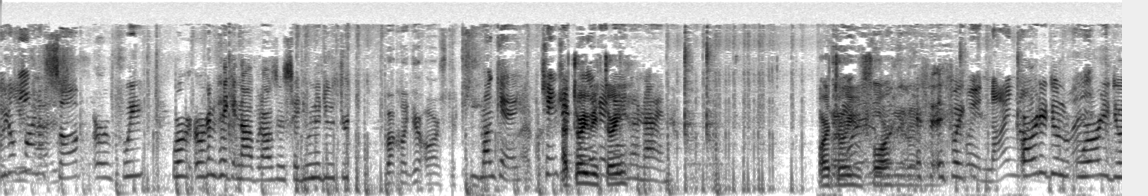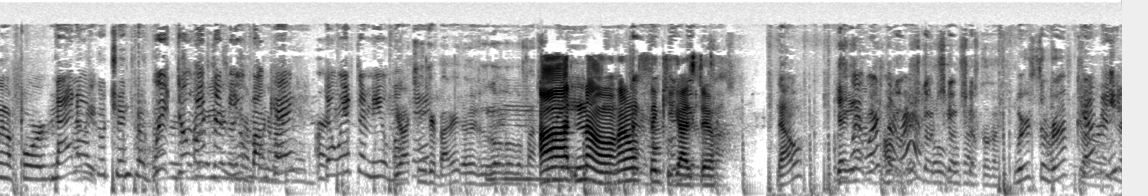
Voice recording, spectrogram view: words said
we don't find a sub, or if we, we're, we're gonna take it now, but I was gonna say, do you wanna do three? Sparkle, your R's the key. Monkey, change A your 3v3? Or three v four. If, if we, Wait, nine we're already doing, we're already doing a four. Nine I go change my Wait, don't we have to mute Monkey? Don't we have to mute You gotta change your battery. Okay, go, go, go fast. Uh, no, I don't think you guys do. No? Yeah, Wait, where's oh, the ref? Go, Just go, go, go, just fast, go. go. Where's the ref going? Chubby,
